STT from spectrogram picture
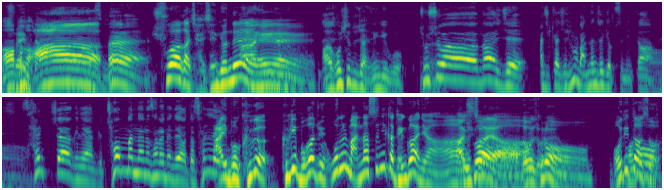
아, 방금 아, 네. 슈아가 잘생겼네. 아, 호시도 잘생기고. 조슈아가 이제 아직까지 형을 만난 적이 없으니까 살짝 그냥 그 처음 만나는 사람에 대한 어떤 설렘. 아니 뭐 그거 그게 뭐가 좋아? 오늘 만났으니까 된 거 아니야. 그쵸. 슈아야. 너무 좋아요. 그럼 어디 따서?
